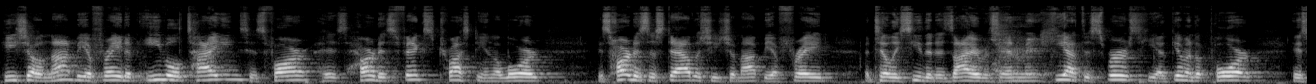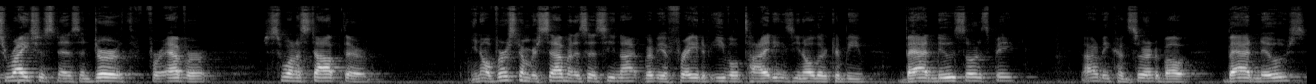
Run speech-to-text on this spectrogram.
He shall not be afraid of evil tidings. His, far, his heart is fixed, trusting in the Lord. His heart is established. He shall not be afraid until he see the desire of his enemy. He hath dispersed. He hath given to poor. His righteousness endureth forever. Just want to stop there. You know, verse number seven, it says he's not going to be afraid of evil tidings. You know, there could be bad news, so to speak. Not to be concerned about bad news.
